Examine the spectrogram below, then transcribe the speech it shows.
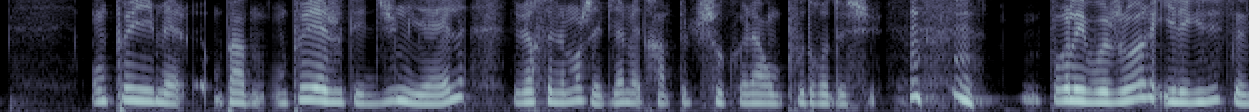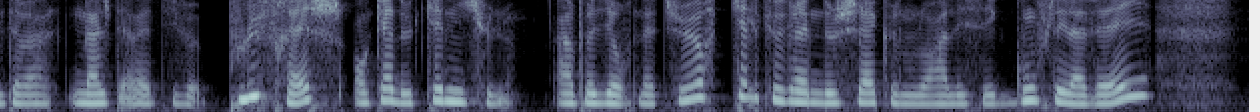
On peut, y Pardon, on peut y ajouter du miel, mais personnellement, j'aime bien mettre un peu de chocolat en poudre dessus. pour les beaux jours, il existe une, alternative plus fraîche en cas de canicule. Un peu d'yaourt nature, quelques graines de chia que l'on aura laissé gonfler la veille,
